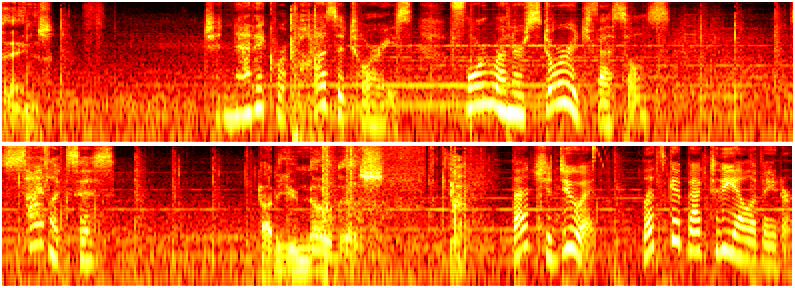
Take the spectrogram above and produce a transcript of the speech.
Things? Genetic repositories, Forerunner storage vessels. Silexes. How do you know this? That should do it. Let's get back to the elevator.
